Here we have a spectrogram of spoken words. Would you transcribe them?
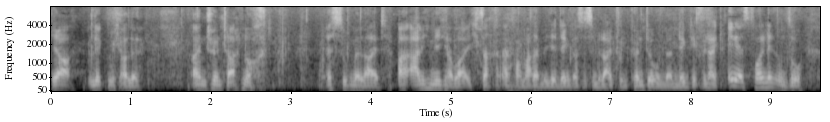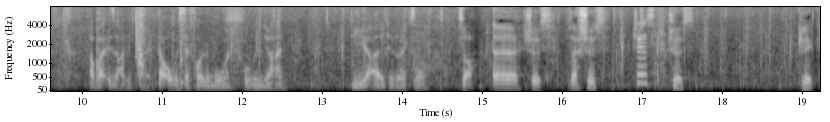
ja, legt mich alle. Einen schönen Tag noch. Es tut mir leid. Ah, Eigentlich nicht, aber ich sage einfach mal, damit ihr denkt, dass es mir leid tun könnte. Und dann denkt ihr vielleicht, ey, der ist voll nett und so. Aber ist er nicht. Nein. Da oben ist der volle Mond. Worin der an? Die alte Drecksau. So, äh, tschüss. Sag tschüss. Tschüss. Tschüss. Klick.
